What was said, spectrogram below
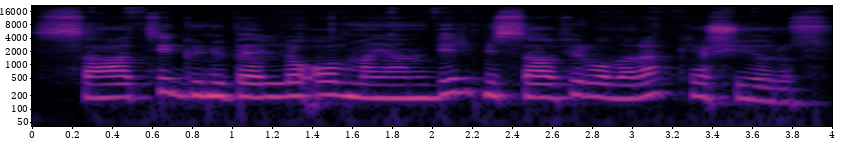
Saati günü belli olmayan bir misafir olarak yaşıyoruz.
